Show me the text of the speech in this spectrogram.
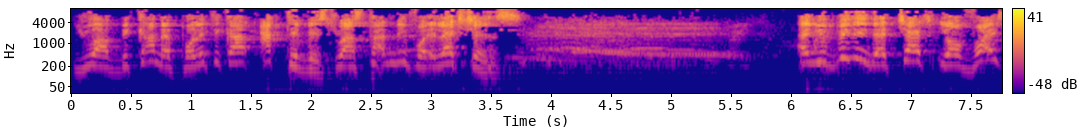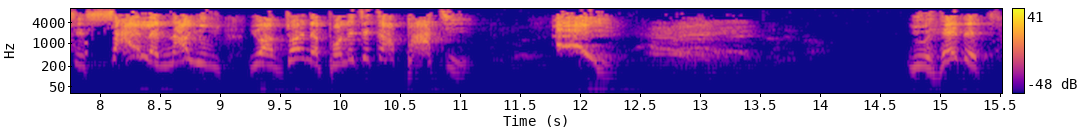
you have become a political activist. You are standing for elections. And you've been in the church, your voice is silent. Now you, you have joined a political party. Hey! You hate it.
